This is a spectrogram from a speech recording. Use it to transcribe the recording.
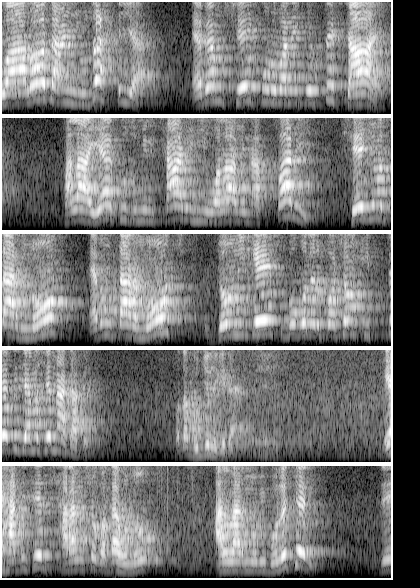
ওয়ারদ আন ইউজাহিয়া এবং সে কোরবানি করতে চায়। ফালা ইয়াকুজ মিন শারিহি ওয়ালা মিন আসফারি সেই জন্য তার নখ এবং তার মোচ যৌনিকেশ বগলের পশম ইত্যাদি যেন সে না কাটে। কথা বুঝছেন নাকি না এই হাদিসের সারাংশ কথা হলো, আল্লাহর নবী বলেছেন যে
